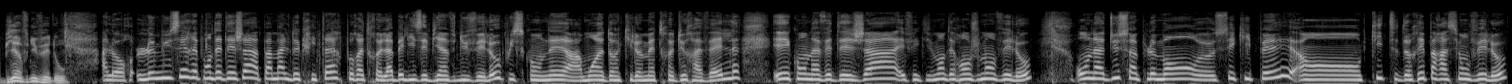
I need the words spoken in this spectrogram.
Bienvenue Vélo? Alors, le musée répondait déjà à pas mal de critères pour être labellisé Bienvenue Vélo, puisqu'on est à moins d'un kilomètre du Ravel et qu'on avait déjà effectivement des rangements vélo. On a dû simplement euh, s'équiper en kit de réparation vélo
